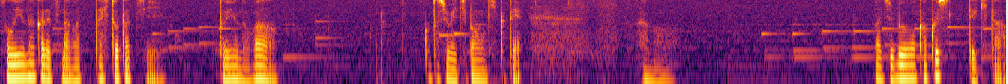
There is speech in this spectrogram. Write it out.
そういう中でつながった人たちというのが今年は一番大きくてあの、まあ、自分を隠してきた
